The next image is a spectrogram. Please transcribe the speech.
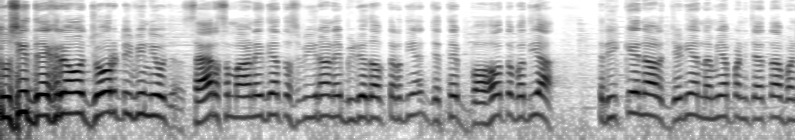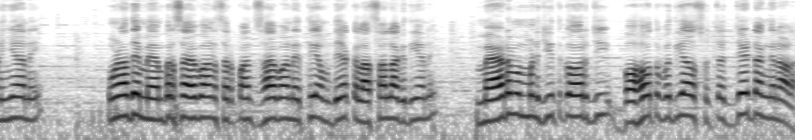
ਤੁਸੀਂ ਦੇਖ ਰਹੇ ਹੋ ਜੋਰ ਟੀਵੀ ਨਿਊਜ਼। ਸੈਰ ਸਮਾਣੇ ਦੀਆਂ ਤਸਵੀਰਾਂ ਨੇ ਵੀਡੀਓ ਦਫ਼ਤਰ ਦੀਆਂ, ਜਿੱਥੇ ਬਹੁਤ ਵਧੀਆ ਤਰੀਕੇ ਨਾਲ ਜਿਹੜੀਆਂ ਨਵੀਆਂ ਪੰਚਾਇਤਾਂ ਬਣੀਆਂ ਨੇ, ਉਹਨਾਂ ਦੇ ਮੈਂਬਰ ਸਾਹਿਬਾਨ, ਸਰਪੰਚ ਸਾਹਿਬਾਨ ਇੱਥੇ ਆਉਂਦੇ ਆ, ਕਲਾਸਾਂ ਲੱਗਦੀਆਂ ਨੇ। ਮੈਡਮ ਮਨਜੀਤ ਕੌਰ ਜੀ ਬਹੁਤ ਵਧੀਆ ਸੁਚੱਜੇ ਢੰਗ ਨਾਲ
